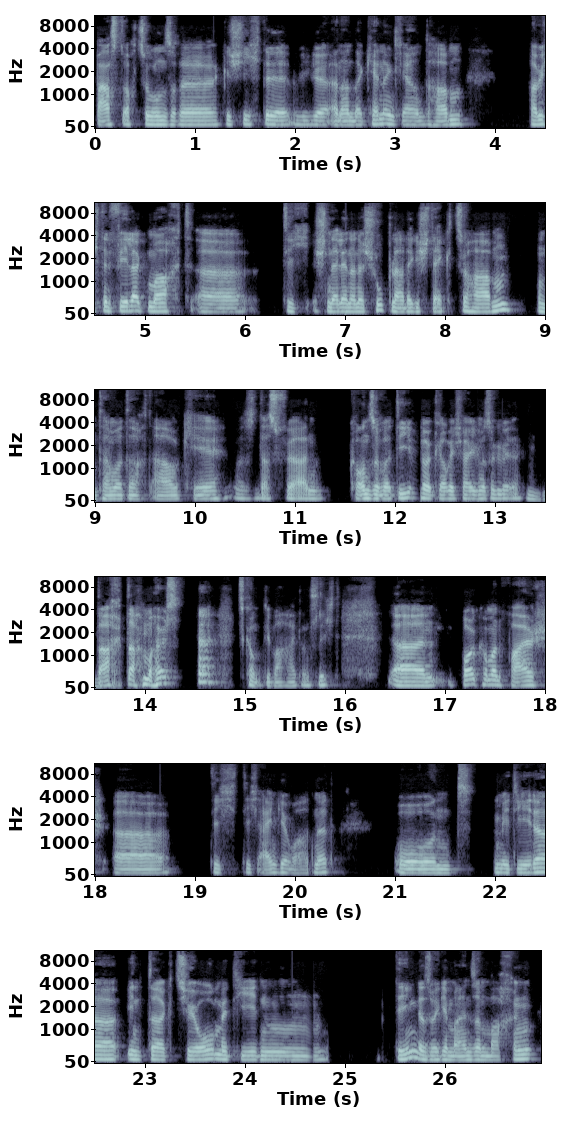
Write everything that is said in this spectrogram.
passt auch zu unserer Geschichte, wie wir einander kennengelernt haben habe ich den Fehler gemacht, äh, dich schnell in eine Schublade gesteckt zu haben. Und dann haben wir gedacht, ah, okay, was ist das für ein konservativer, glaube ich, habe ich mir so mhm. gedacht damals. Jetzt kommt die Wahrheit ans Licht. Äh, vollkommen falsch äh, dich, dich eingeordnet. Und mit jeder Interaktion, mit jedem Ding, das wir gemeinsam machen,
